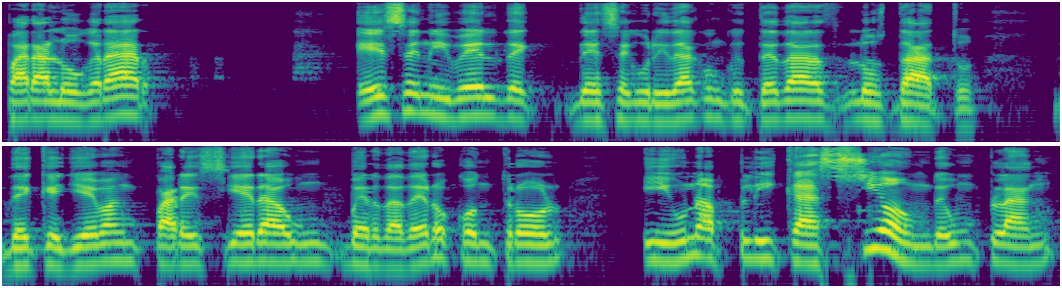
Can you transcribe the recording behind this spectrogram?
para lograr ese nivel de, de seguridad con que usted da los datos de que llevan, pareciera, un verdadero control y una aplicación de un plan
